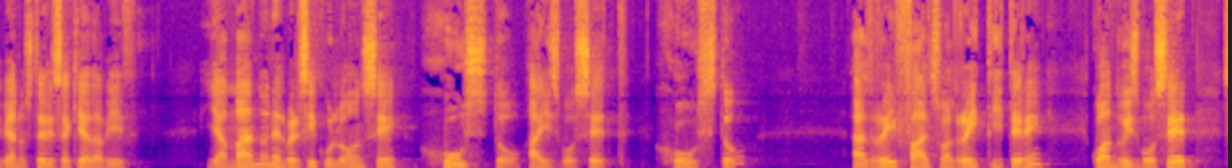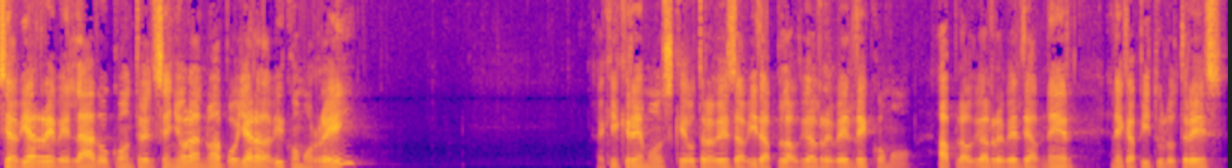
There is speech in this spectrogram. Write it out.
Y vean ustedes aquí a David, llamando en el versículo 11 justo a Isboset, justo al rey falso, al rey títere, cuando Isboset se había rebelado contra el Señor al no apoyar a David como rey. Aquí creemos que otra vez David aplaudió al rebelde como aplaudió al rebelde Abner en el capítulo 3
